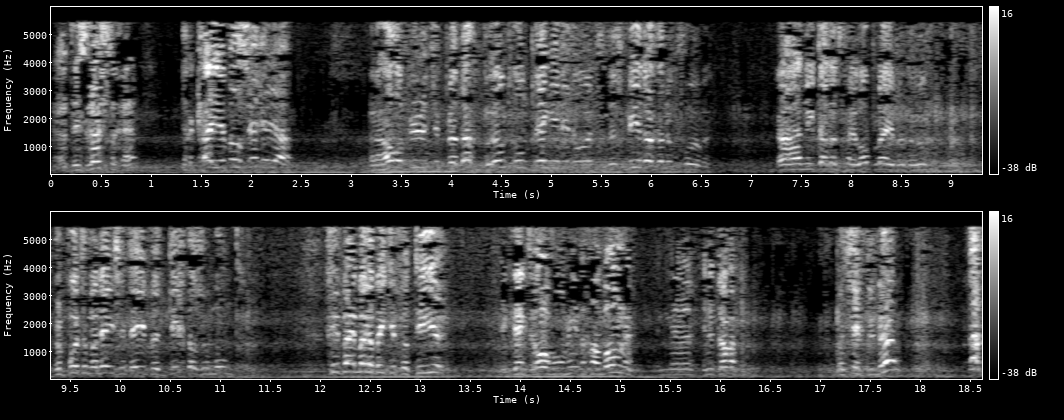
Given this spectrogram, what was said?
Ja, het is rustig, hè? Dat kan je wel zeggen, ja. Een half uurtje per dag brood rondbrengen in dit oord, dat is meer dan genoeg voor me. Ja, niet dat het veel oplevert, hoor. Mijn portemonnee zit even dicht als een mond. Geef mij maar een beetje vertier. Ik denk erover om hier te gaan wonen. In, eh, in het dorp. Wat zegt u nou? Ha,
